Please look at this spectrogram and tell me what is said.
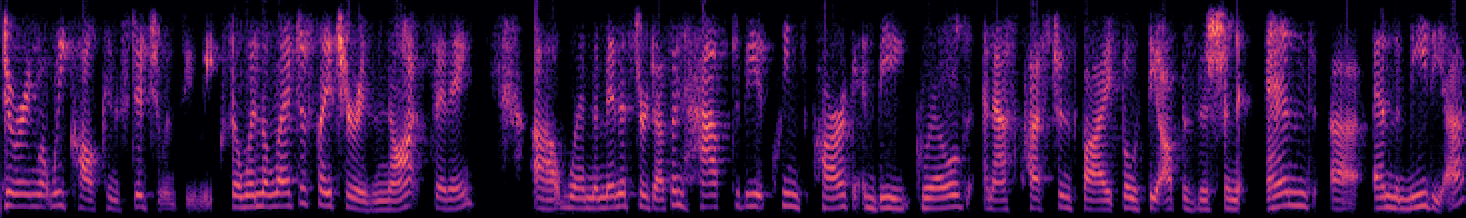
during what we call constituency week. So when the legislature is not sitting, uh, when the minister doesn't have to be at Queen's Park and be grilled and asked questions by both the opposition and uh, and the media.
